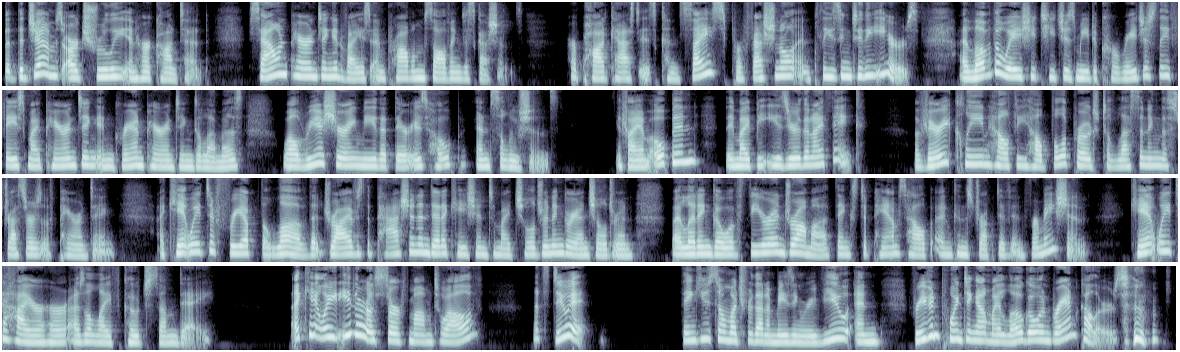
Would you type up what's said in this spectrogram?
But the gems are truly in her content sound parenting advice, and problem solving discussions. Her podcast is concise, professional, and pleasing to the ears. I love the way she teaches me to courageously face my parenting and grandparenting dilemmas while reassuring me that there is hope and solutions. If I am open, they might be easier than I think. A very clean, healthy, helpful approach to lessening the stressors of parenting. I can't wait to free up the love that drives the passion and dedication to my children and grandchildren by letting go of fear and drama thanks to Pam's help and constructive information. Can't wait to hire her as a life coach someday. I can't wait either, a Surf Mom 12. Let's do it. Thank you so much for that amazing review and for even pointing out my logo and brand colors.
